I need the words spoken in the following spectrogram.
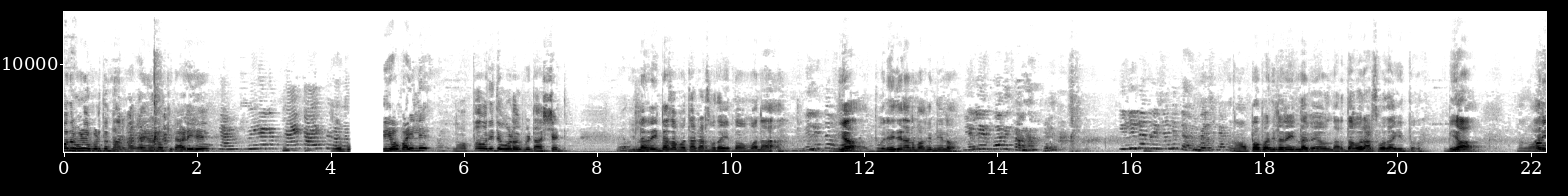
ಬಂದ್ರೆ ಓಡೋಗ್ಬಿಡ್ತಾನೆ ನಾನು ಮಗ ಏನೋ ಕಿಲಾಡಿ. ಬೈಲಿ ನಮ್ಮ ಅಪ್ಪ ಬಂದಿದ್ದೆ ಓಡೋಗ್ಬಿಟ್ಟ ಅಷ್ಟೆಟ್ ಇಲ್ಲಾಂದ್ರೆ ಇನ್ನ ಸ್ವಲ್ಪ ತಾಟಾಡ್ಸ್ಬೋದಾಗಿತ್ತು ನಮ್ಮ ಅಮ್ಮನ. ಅಯ್ಯೋ ಬೋಲಿದೆ ನನ್ನ ಮಗ ನೀನು. ನಮ್ಮ ಅಪ್ಪ ಇನ್ನ ಒಂದ್ ಅರ್ಧ ಅವರ್ ಆಡಿಸ್ಬೋದಾಗಿತ್ತು. ಅಯ್ಯೋ ನಾನು ವಾರಿ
